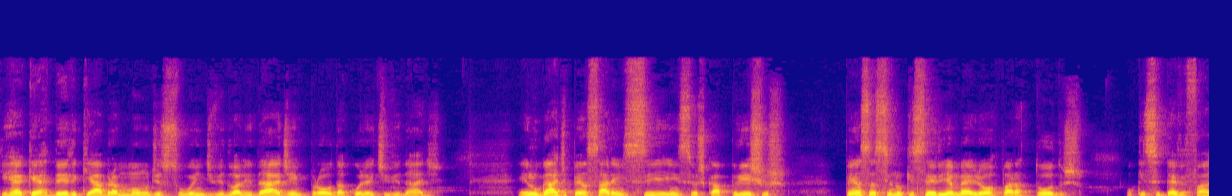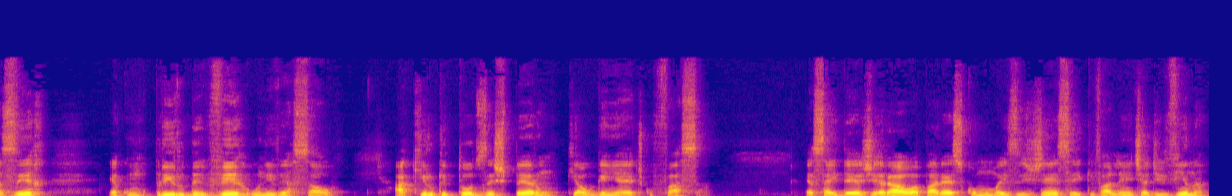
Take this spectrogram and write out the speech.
que requer dele que abra mão de sua individualidade em prol da coletividade. Em lugar de pensar em si, em seus caprichos, pensa-se no que seria melhor para todos. O que se deve fazer é cumprir o dever universal, aquilo que todos esperam que alguém ético faça. Essa ideia geral aparece como uma exigência equivalente à divina.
